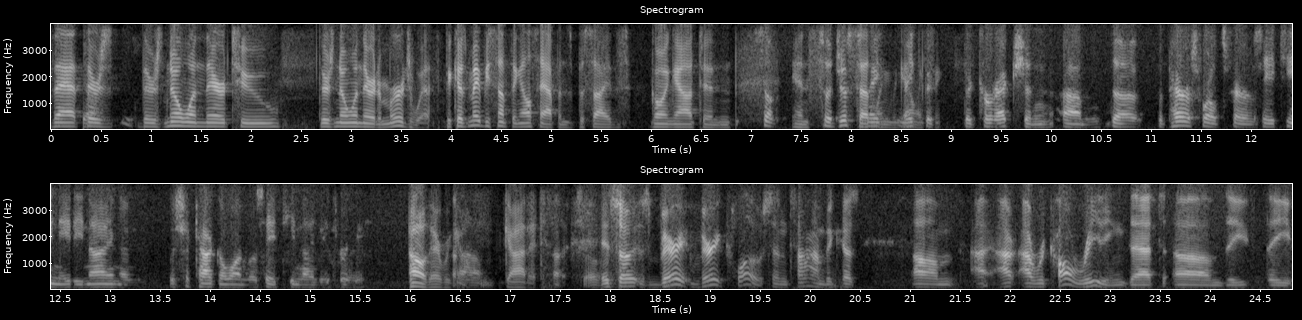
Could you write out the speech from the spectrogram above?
Find that Yeah. there's there's no one there to there's no one there to merge with because maybe something else happens besides going out and So, and so just to settling make, the make the, the correction, um, the the Paris World's Fair was 1889, and the Chicago one was 1893. oh, there we go. um, Got it. So, And so it's very very close in time because um, I, I, I recall reading that um, the the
